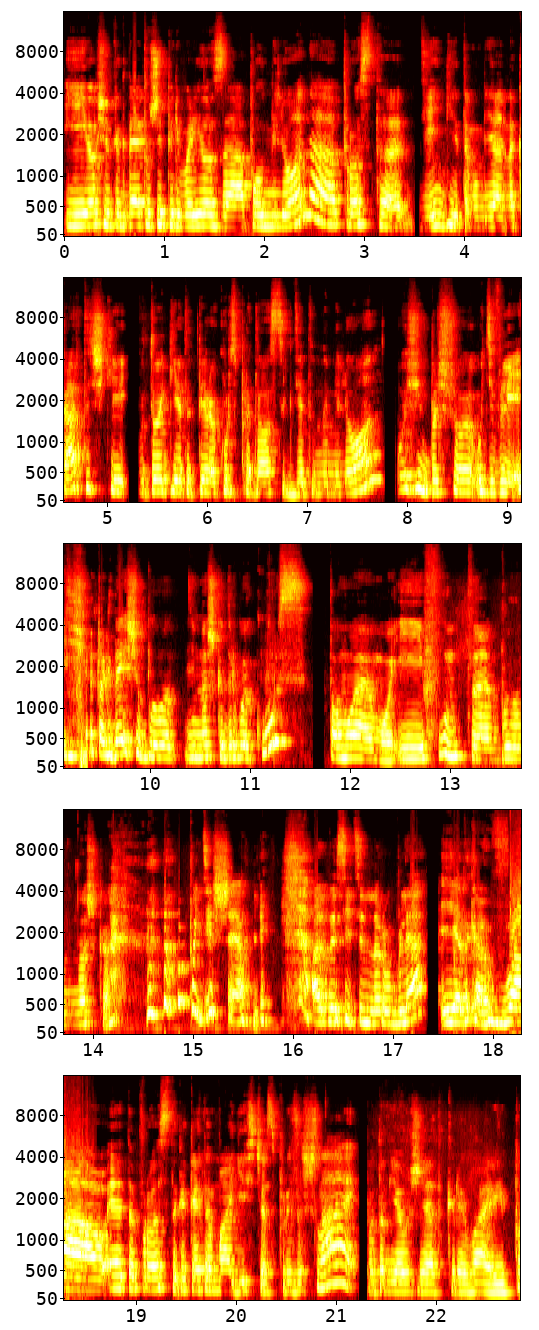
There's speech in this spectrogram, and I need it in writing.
И, в общем, когда это уже перевалило за полмиллиона, просто деньги там у меня на карточке. В итоге этот первый курс продался где-то на миллион. Очень большое удивление. Тогда еще был немножко другой курс, по-моему, и фунт был немножко подешевле относительно рубля. И я такая, вау, это просто какая-то магия сейчас произошла. Потом я уже открываю ИП,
